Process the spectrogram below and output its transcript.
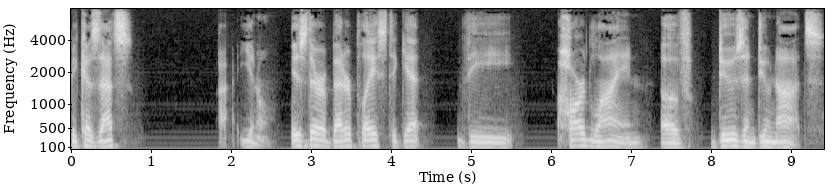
because that's, uh, you know, is there a better place to get the hard line of do's and do nots.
